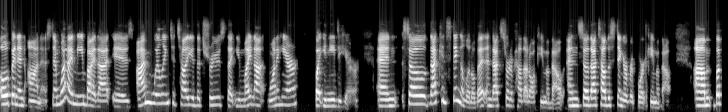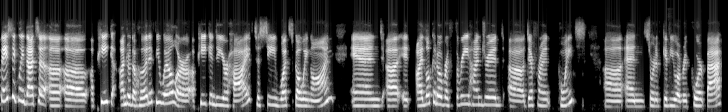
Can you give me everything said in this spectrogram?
open and honest. And what I mean by that is I'm willing to tell you the truths that you might not want to hear, but you need to hear. And so that can sting a little bit. And that's sort of how that all came about. And so that's how the Stinger report came about. Um, but basically, that's a, a, a peek under the hood, if you will, or a peek into your hive to see what's going on. And uh, it, I look at over 300 uh, different points uh, and sort of give you a report back.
